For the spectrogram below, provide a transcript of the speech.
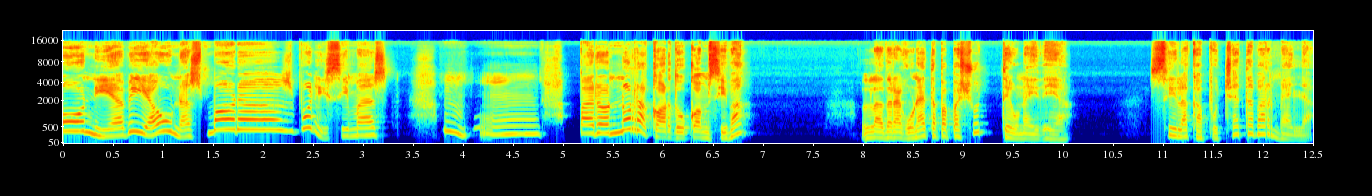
on hi havia unes mores boníssimes. Mm, mm, però no recordo com s'hi va. La dragoneta Papeixut té una idea. Si la caputxeta vermella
